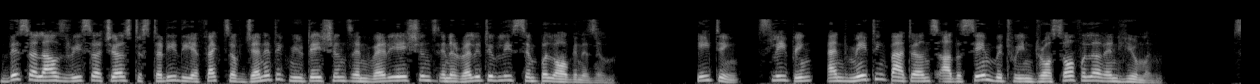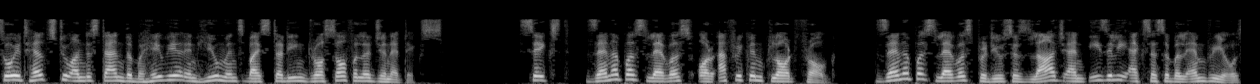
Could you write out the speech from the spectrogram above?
This allows researchers to study the effects of genetic mutations and variations in a relatively simple organism. Eating, sleeping, and mating patterns are the same between Drosophila and human. So it helps to understand the behavior in humans by studying Drosophila genetics. Sixth, Xenopus laevis or African clawed frog. Xenopus laevis produces large and easily accessible embryos,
